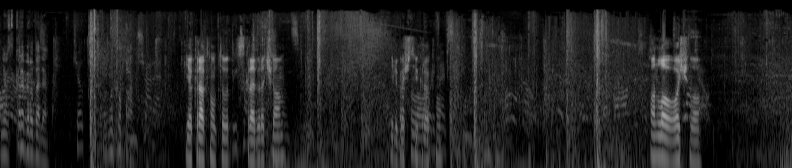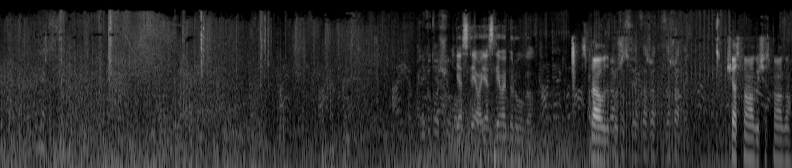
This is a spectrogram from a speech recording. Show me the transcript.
Мне скрабера дали. Я кракнул тут скрабера чувам. Или почти кракнул. 45 seconds. Он лоу, очень лоу. Я слева, я слева беру угол. Справа буду Прям пушить. тут зажат, зажатый. Сейчас помогу, сейчас помогу.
